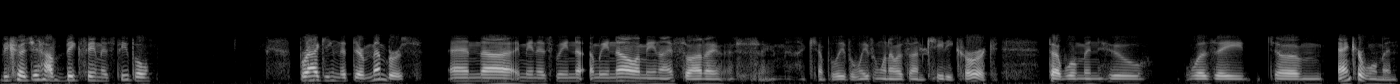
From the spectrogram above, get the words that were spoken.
because you have big famous people bragging that they're members. And uh, I mean, as we know, we know, I mean, I saw it. I, I just say, I can't believe it. Even when I was on Katie Couric, that woman who was a um, anchor woman,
